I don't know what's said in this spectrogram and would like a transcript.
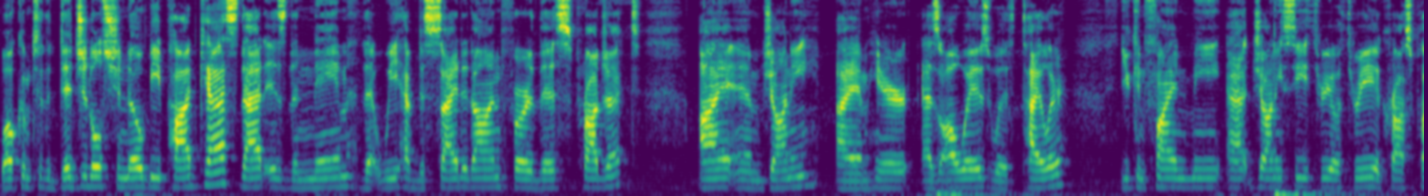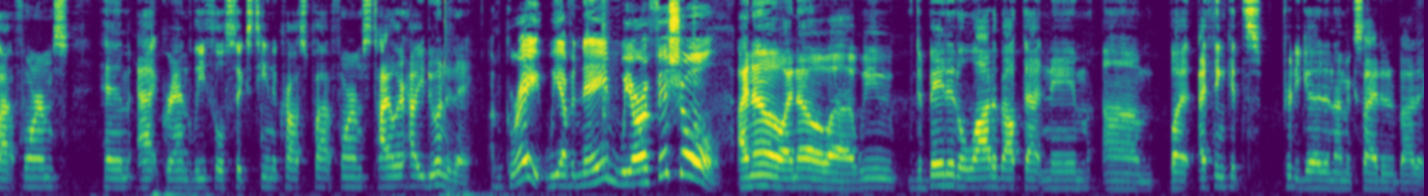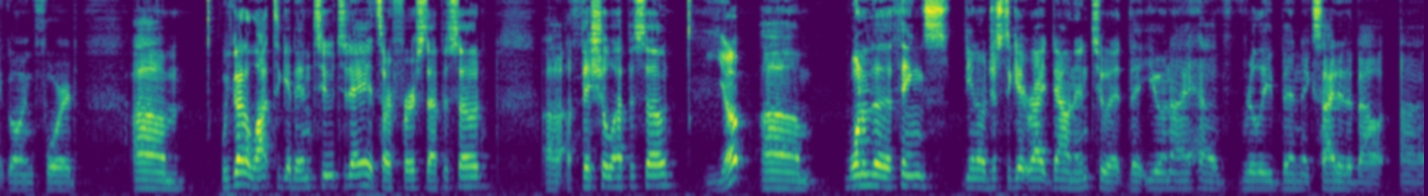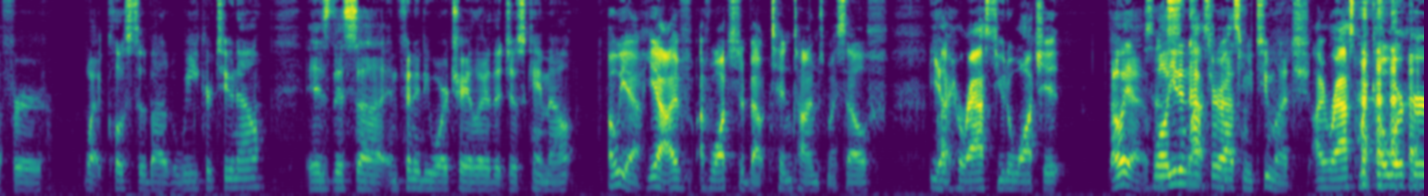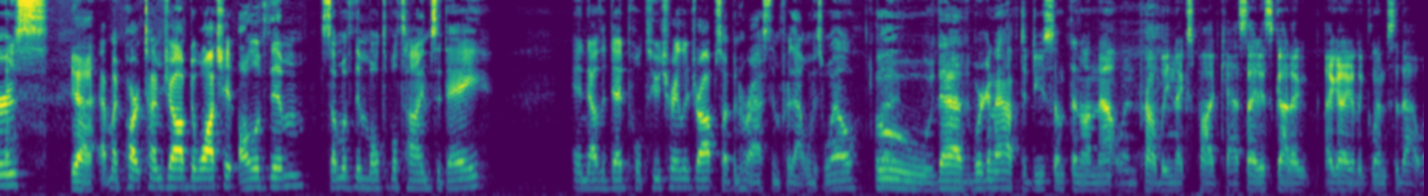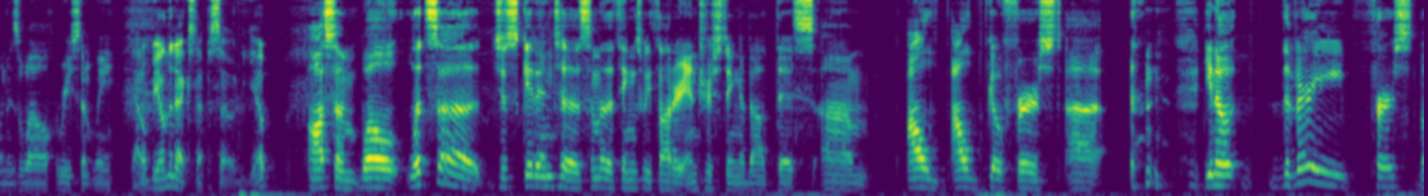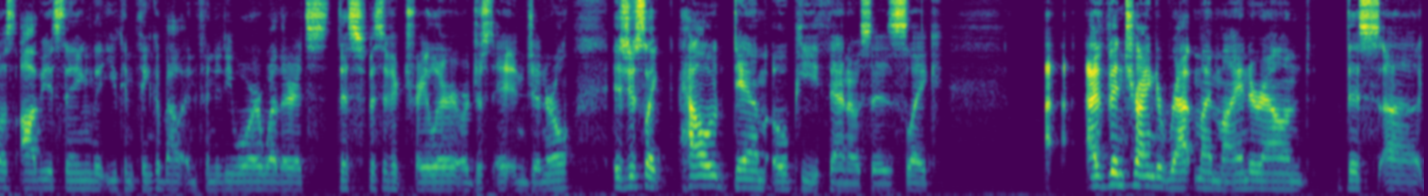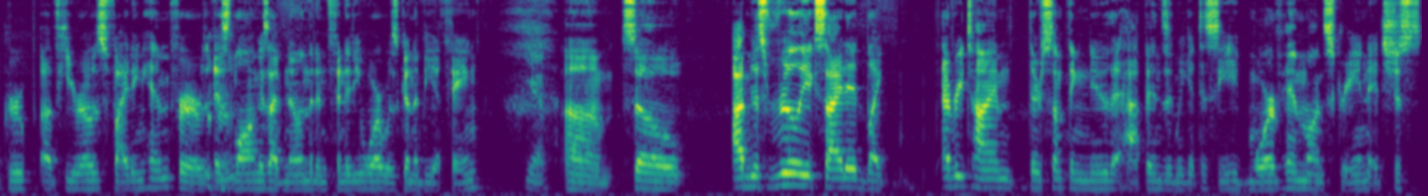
Welcome to the Digital Shinobi Podcast. That is the name that we have decided on for this project. I am Johnny. I am here as always with Tyler. You can find me at Johnny C303 across platforms. Him at Grand Lethal 16 across platforms. Tyler, how you doing today? I'm great. We have a name. We are official. I know, I know. Uh, we debated a lot about that name, um, but I think it's pretty good, and I'm excited about it going forward. Um, we've got a lot to get into today. It's our first episode, uh, official episode. Yep. Um, one of the things, you know, just to get right down into it, that you and I have really been excited about uh, for what close to about a week or two now, is this uh, Infinity War trailer that just came out. Oh yeah, yeah. I've I've watched it about ten times myself. Yeah, I harassed you to watch it. Oh yeah. Well, you didn't have to harass week. me too much. I harassed my coworkers Yeah. at my part-time job to watch it. All of them, some of them multiple times a day. And now the Deadpool 2 trailer dropped, so I've been harassing them for that one as well. But Ooh, Dad, we're gonna have to do something on that one probably next podcast. I just got a I got a glimpse of that one as well recently. that'll be on the next episode. Yep. Awesome. Well, let's uh, just get into some of the things we thought are interesting about this. Um, I'll I'll go first. Uh, you know, the very first, most obvious thing that you can think about Infinity War, whether it's this specific trailer or just it in general, is just like how damn OP Thanos is. Like, I, I've been trying to wrap my mind around this uh, group of heroes fighting him for as long as I've known that Infinity War was going to be a thing. Yeah. Um, so I'm just really excited. Like every time there's something new that happens and we get to see more of him on screen, it's just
